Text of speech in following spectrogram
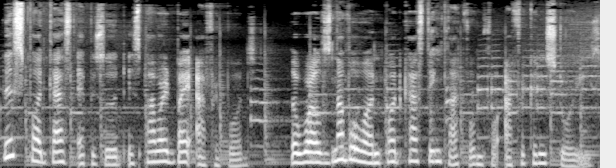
This podcast episode is powered by AfriPods, the world's number one podcasting platform for African stories.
